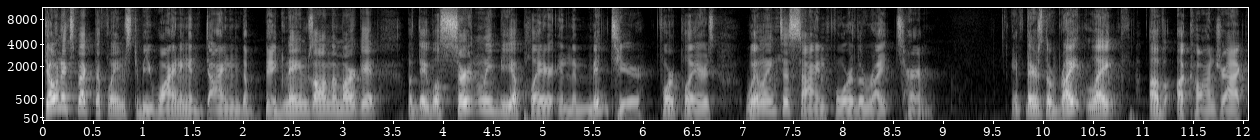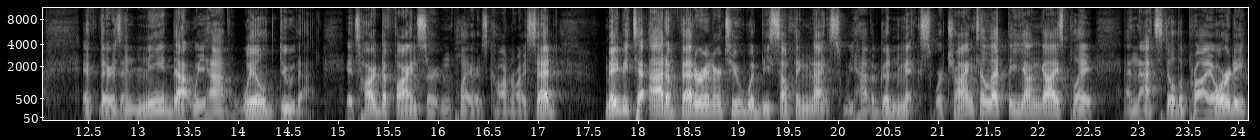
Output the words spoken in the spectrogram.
Don't expect the Flames to be wining and dining the big names on the market, but they will certainly be a player in the mid tier for players willing to sign for the right term. If there's the right length of a contract, if there's a need that we have, we'll do that. It's hard to find certain players, Conroy said. Maybe to add a veteran or two would be something nice. We have a good mix. We're trying to let the young guys play, and that's still the priority.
